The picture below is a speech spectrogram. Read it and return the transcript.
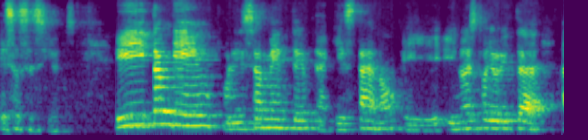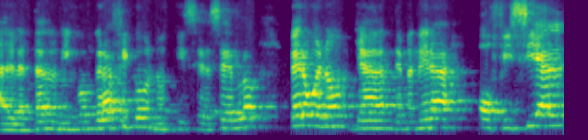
esas sesiones. Y también, precisamente, aquí está, ¿no? Y, no estoy ahorita adelantando ningún gráfico, no quise hacerlo, pero bueno, ya de manera oficial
